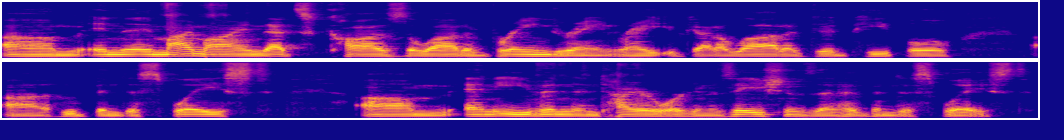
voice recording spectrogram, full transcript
Um, and in my mind, that's caused a lot of brain drain, right? You've got a lot of good people uh, who've been displaced um, and even entire organizations that have been displaced.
